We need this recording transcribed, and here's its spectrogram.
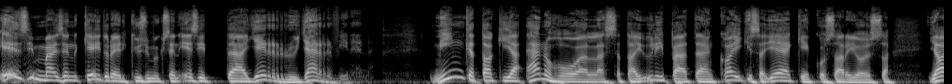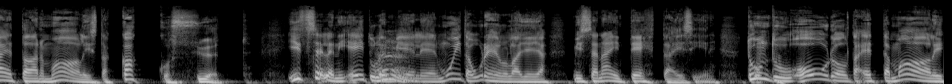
Ensimmäisen Gatorade-kysymyksen esittää Jerry Järvinen. Minkä takia NHL tai ylipäätään kaikissa jääkiekkosarjoissa jaetaan maalista kakkossyöttö? Itselleni ei tule mm. mieleen muita urheilulajeja, missä näin tehtäisiin. Tuntuu oudolta, että maali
